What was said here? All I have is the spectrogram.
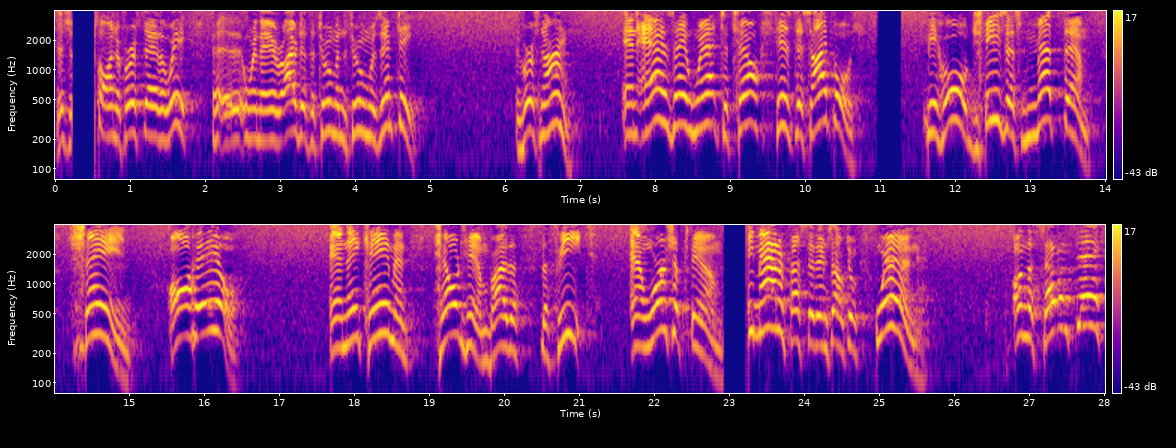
This is on the first day of the week uh, when they arrived at the tomb and the tomb was empty. In verse 9. And as they went to tell his disciples, behold, Jesus met them, saying, All hail! And they came and held him by the, the feet and worshiped him. He manifested himself to him. When? On the seventh day?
